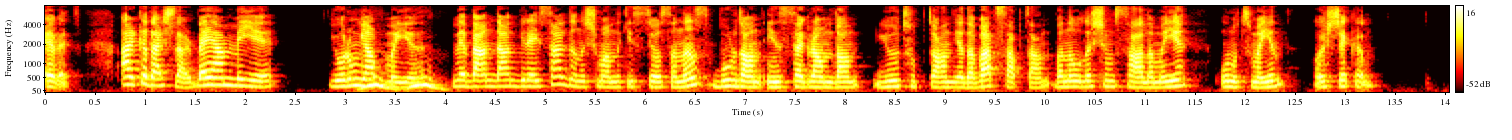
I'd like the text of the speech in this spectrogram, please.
Evet. Arkadaşlar beğenmeyi, yorum yapmayı ve benden bireysel danışmanlık istiyorsanız buradan Instagram'dan, YouTube'dan ya da WhatsApp'tan bana ulaşım sağlamayı unutmayın. Hoşçakalın.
